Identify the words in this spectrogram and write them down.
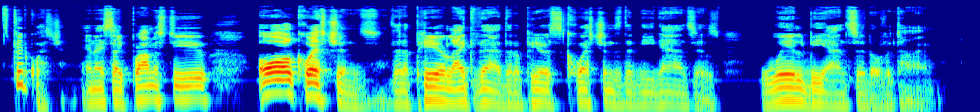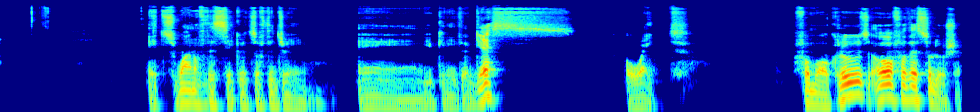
It's a Good question. And as I promised to you, all questions that appear like that, that appear as questions that need answers, will be answered over time. It's one of the secrets of the dream, and you can either guess or wait for more clues or for the solution.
